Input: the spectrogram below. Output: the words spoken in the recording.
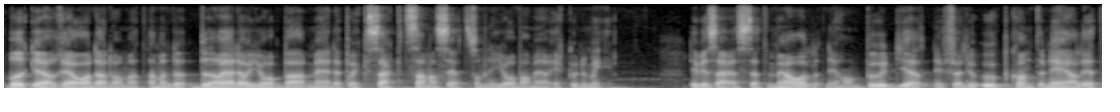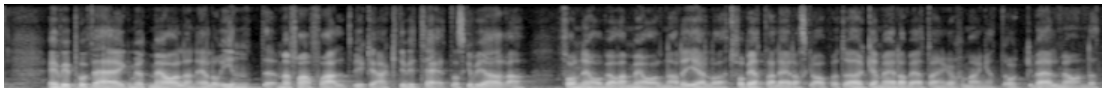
brukar jag råda dem att ja, men då, börja då jobba med det på exakt samma sätt som ni jobbar med er ekonomi. Det vill säga sätt mål, ni har en budget, ni följer upp kontinuerligt. Är vi på väg mot målen eller inte? Men framförallt vilka aktiviteter ska vi göra för att nå våra mål när det gäller att förbättra ledarskapet och öka medarbetarengagemanget och välmåendet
